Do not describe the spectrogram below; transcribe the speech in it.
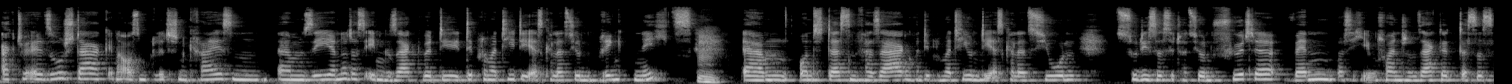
aktuell so stark in außenpolitischen Kreisen ähm, sehe, ne, dass eben gesagt wird, die Diplomatie, Deeskalation bringt nichts mhm. ähm, und dass ein Versagen von Diplomatie und Deeskalation zu dieser Situation führte, wenn, was ich eben vorhin schon sagte, dass es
